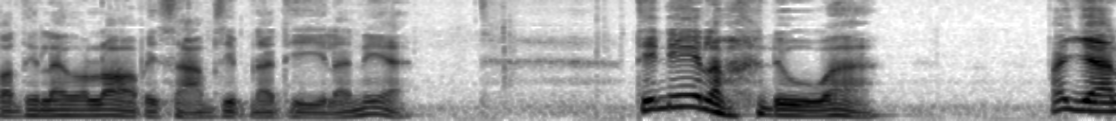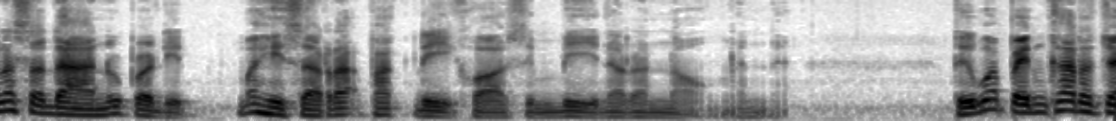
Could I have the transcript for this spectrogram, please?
ตอนที่แล้วก็ล่อไปสามสิบนาทีแล้วเนี่ย ทีนี้เรามาดูว่า พระยานัสดานุประดิษฐ์ มหิสระพักดีคอสิมบีนรนองนั้นนะถือว่าเป็นข้าราช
